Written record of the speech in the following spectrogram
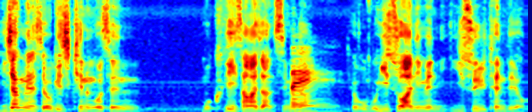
이 장면에서 여기 지키는 것은 뭐 크게 이상하지 않습니다. 네. 결국 뭐 이수 아니면 이수일 텐데요.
